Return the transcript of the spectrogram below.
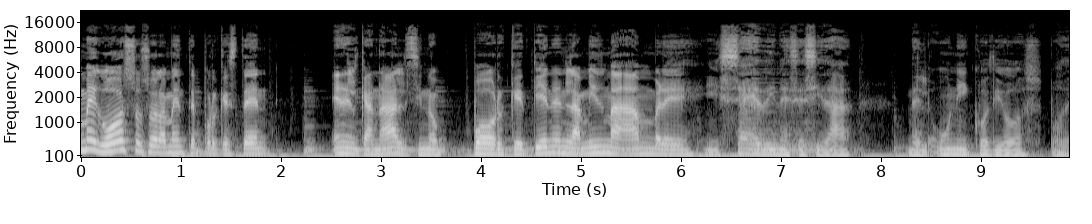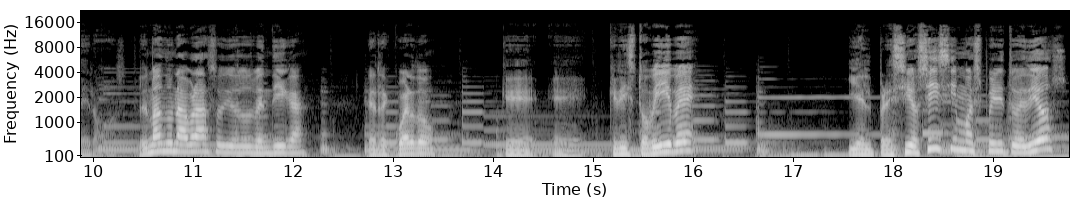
me gozo solamente porque estén en el canal, sino porque tienen la misma hambre y sed y necesidad del único Dios poderoso. Les mando un abrazo, Dios los bendiga. Les recuerdo que eh, Cristo vive y el preciosísimo Espíritu de Dios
